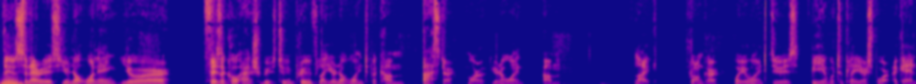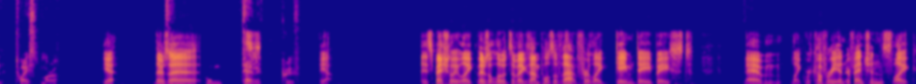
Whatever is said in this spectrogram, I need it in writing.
those scenarios you're not wanting your physical attributes to improve like you're not wanting to become faster tomorrow you're not wanting to become like stronger. What you're wanting to do is be able to play your sport again twice tomorrow. Yeah. There's a you can yeah. Especially like there's a loads of examples of that for like game day based Yeah. um like recovery interventions like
